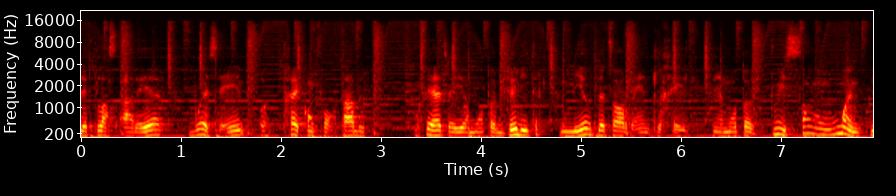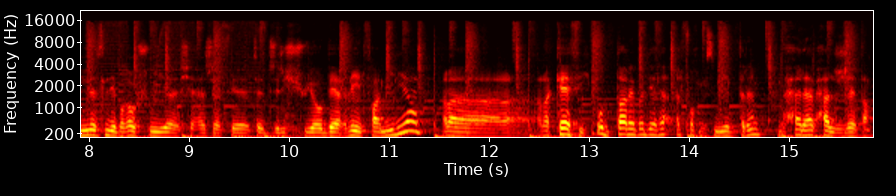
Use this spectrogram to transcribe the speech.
les places arrière واسعين و très confortable وفيها حتى هي موتور 2 لتر 143 الخيل يعني moteur puissant المهم الناس اللي بغاو شوية شي حاجة فيها تجري شوية و berline familiale راه راه كافي. والضريبة ديالها 1500 درهم بحالها بحال الجيتا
